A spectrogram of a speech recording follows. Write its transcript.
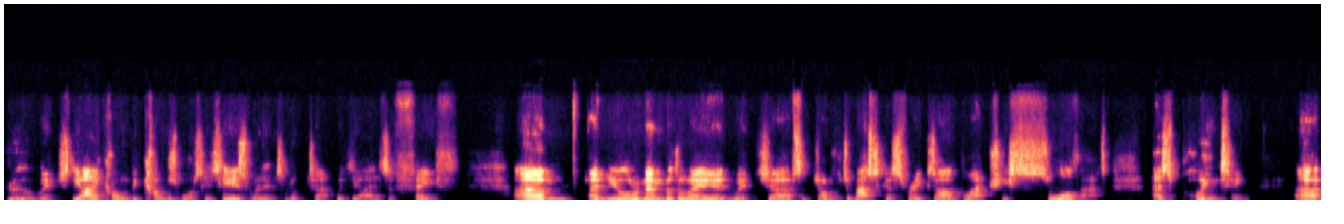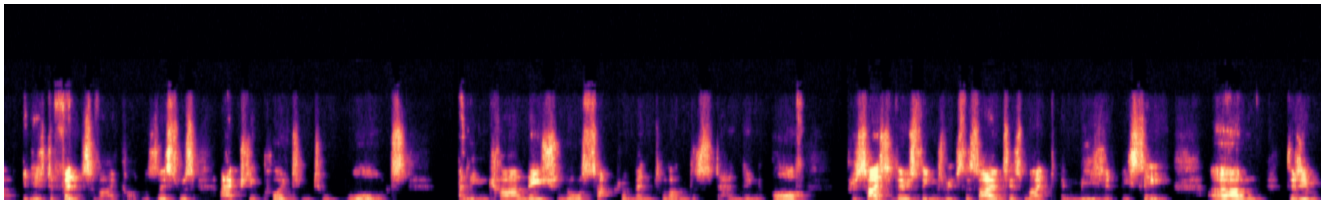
through which the icon becomes what it is when it's looked at with the eyes of faith. Um, and you'll remember the way in which uh, St. John of Damascus, for example, actually saw that as pointing, uh, in his defense of icons, this was actually pointing towards an incarnation or sacramental understanding of precisely those things which the scientist might immediately see. Um, that, in,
